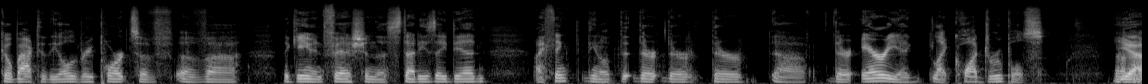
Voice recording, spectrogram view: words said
go back to the old reports of of uh, the game and fish and the studies they did, I think you know their their their uh, their area like quadruples. Yeah,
